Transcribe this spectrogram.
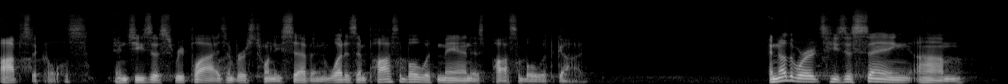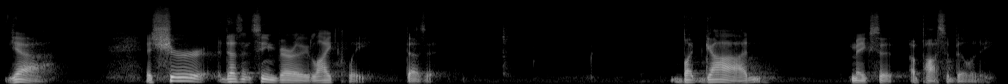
obstacles. And Jesus replies in verse 27 What is impossible with man is possible with God. In other words, he's just saying, um, Yeah, it sure doesn't seem very likely, does it? But God makes it a possibility.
